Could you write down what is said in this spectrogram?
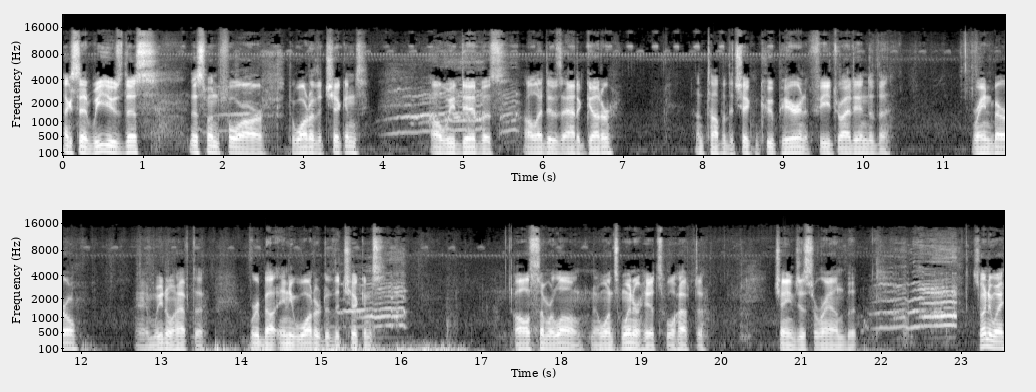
Like I said, we use this this one for our to water the chickens. All we did was all I did was add a gutter on top of the chicken coop here and it feeds right into the rain barrel and we don't have to worry about any water to the chickens all summer long. Now once winter hits we'll have to change this around but so anyway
